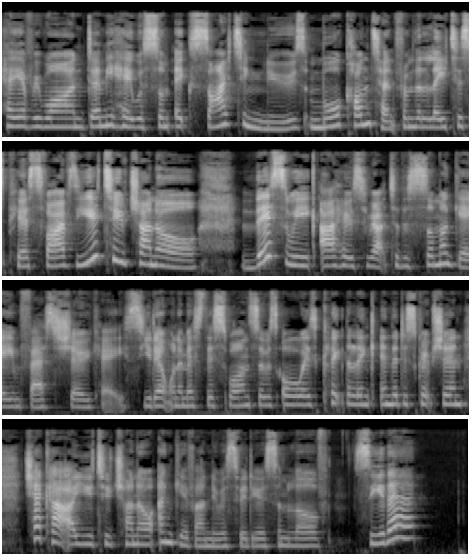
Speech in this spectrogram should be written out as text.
Hey everyone, Demi here with some exciting news, more content from the latest PS5's YouTube channel. This week, I host react to the Summer Game Fest showcase. You don't want to miss this one, so as always, click the link in the description, check out our YouTube channel, and give our newest video some love. See you there.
